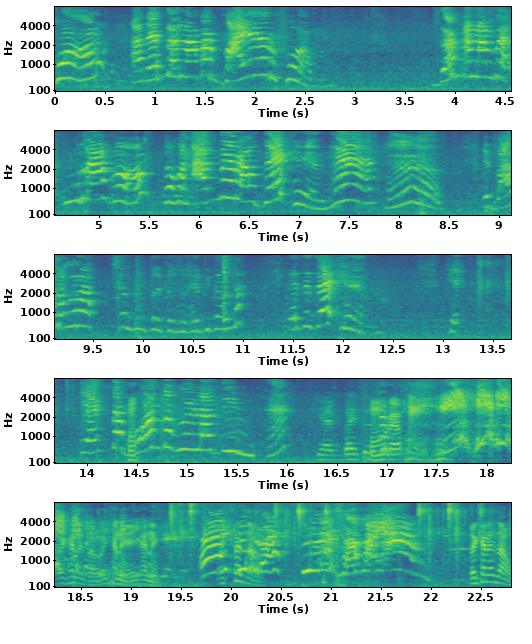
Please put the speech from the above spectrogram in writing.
ফর্ম আর এটা হলো আমার ভাইয়ের ফর্ম যখন আমরা উড়াবো তখন আপনারাও দেখেন হ্যাঁ হ্যাঁ এই ভালো করে শান্ত তো এটা হেভি কাম না এতে দেখেন হে- কেকটা বন্ধ করে দিন হ্যাঁ তোমরা ওইখানে যাও ওইখানে ওইখানে যাও। ওইখানে যাও।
